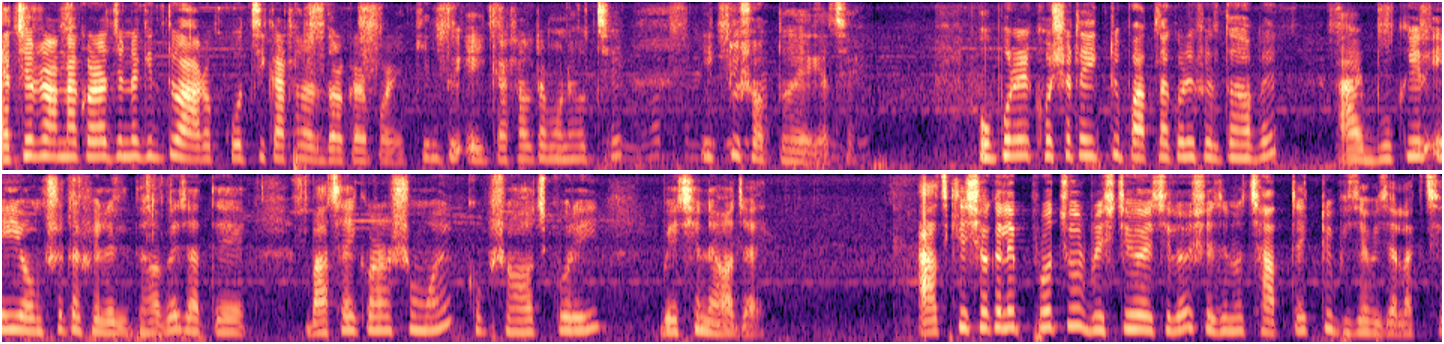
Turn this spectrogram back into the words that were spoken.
এঁচড় রান্না করার জন্য কিন্তু আরও কচি কাঁঠালের দরকার পড়ে। কিন্তু এই কাঁঠালটা মনে হচ্ছে একটু শক্ত হয়ে গেছে। উপরের খোসাটা একটু পাতলা করে ফেলতে হবে আর বুকের এই অংশটা ফেলে দিতে হবে যাতে বাছাই করার সময় খুব সহজ করেই বেছে নেওয়া যায়। আজকে সকালে প্রচুর বৃষ্টি হয়েছিল, সেজন্য ছাদটা একটু ভিজা ভিজা লাগছে।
